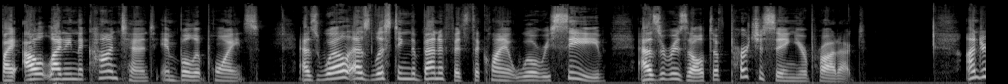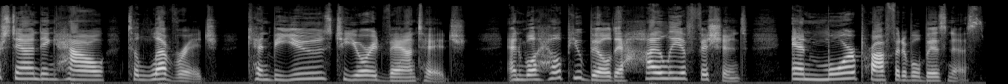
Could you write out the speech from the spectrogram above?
by outlining the content in bullet points, as well as listing the benefits the client will receive as a result of purchasing your product. Understanding how to leverage can be used to your advantage and will help you build a highly efficient and more profitable business.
